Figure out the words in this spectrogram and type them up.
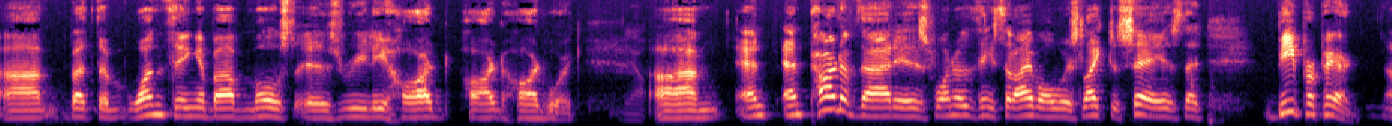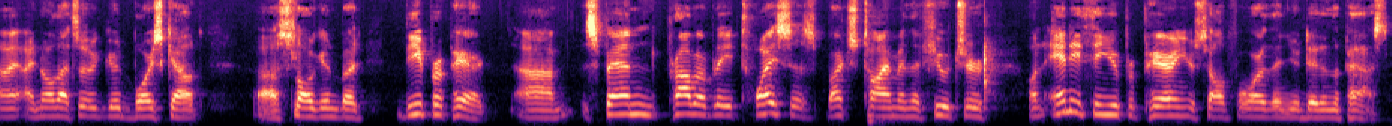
uh, but the one thing above most is really hard, hard, hard work. Yeah. Um, and and part of that is one of the things that I've always liked to say is that be prepared. I, I know that's a good Boy Scout uh, slogan, but be prepared. Um, spend probably twice as much time in the future on anything you're preparing yourself for than you did in the past.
